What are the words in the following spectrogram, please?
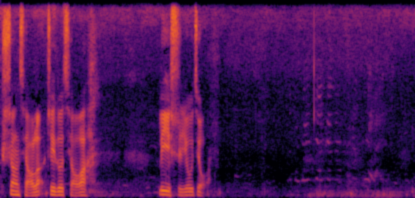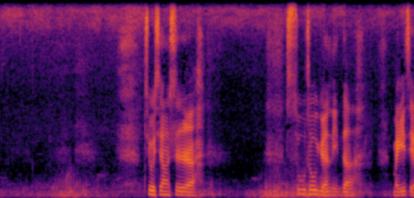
上桥了，这座桥啊，历史悠久，就像是苏州园林的美景。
